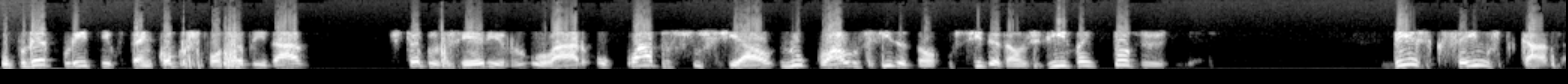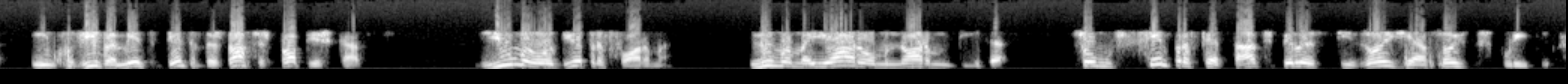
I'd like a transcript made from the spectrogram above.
O poder político tem como responsabilidade estabelecer e regular o quadro social no qual os, cidadão, os cidadãos vivem todos os dias desde que saímos de casa, inclusivamente dentro das nossas próprias casas, de uma ou de outra forma, numa maior ou menor medida, somos sempre afetados pelas decisões e ações dos políticos.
